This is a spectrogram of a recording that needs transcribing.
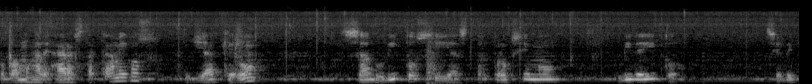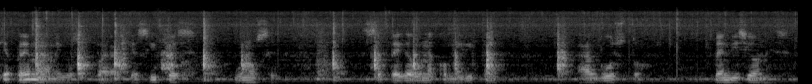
lo vamos a dejar hasta acá amigos. Ya quedó. Saluditos y hasta el próximo videito. Así de que aprendan amigos para que así pues uno se, se pega una comidita al gusto. Bendiciones.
